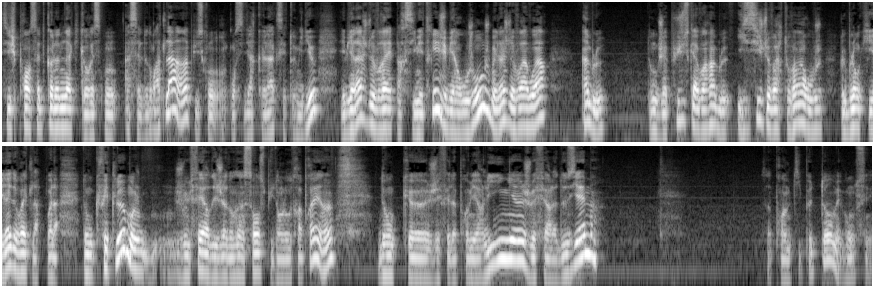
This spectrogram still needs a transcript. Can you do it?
si je prends cette colonne-là qui correspond à celle de droite là, hein, puisqu'on considère que l'axe est au milieu, et eh bien là je devrais, par symétrie, j'ai bien rouge-rouge, mais là je devrais avoir un bleu. Donc j'appuie jusqu'à avoir un bleu. Ici je devrais retrouver un rouge. Le blanc qui est là devrait être là. Voilà. Donc faites-le. Moi je vais le faire déjà dans un sens puis dans l'autre après. Hein. Donc euh, j'ai fait la première ligne, je vais faire la deuxième. Ça prend un petit peu de temps, mais bon c'est.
